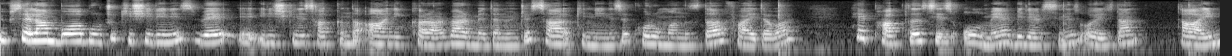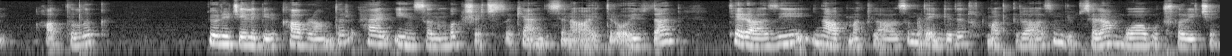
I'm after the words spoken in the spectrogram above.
Yükselen boğa burcu kişiliğiniz ve e, ilişkiniz hakkında ani karar vermeden önce sakinliğinizi korumanızda fayda var. Hep haklı siz olmayabilirsiniz. O yüzden daim haklılık göreceli bir kavramdır. Her insanın bakış açısı kendisine aittir. O yüzden teraziyi ne yapmak lazım? Dengede tutmak lazım yükselen boğa burçları için.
